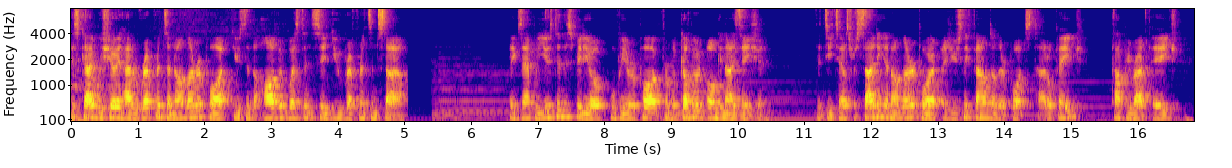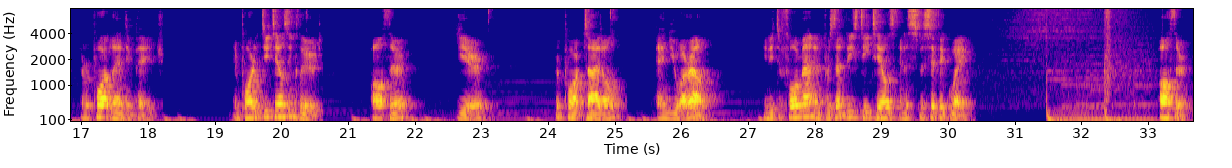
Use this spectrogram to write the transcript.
This guide will show you how to reference an online report using the Harvard Western Sydney U referencing style. The example used in this video will be a report from a government organization. The details for citing an online report are usually found on the report's title page, copyright page, and report landing page. Important details include author, year, report title, and URL. You need to format and present these details in a specific way. Author.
